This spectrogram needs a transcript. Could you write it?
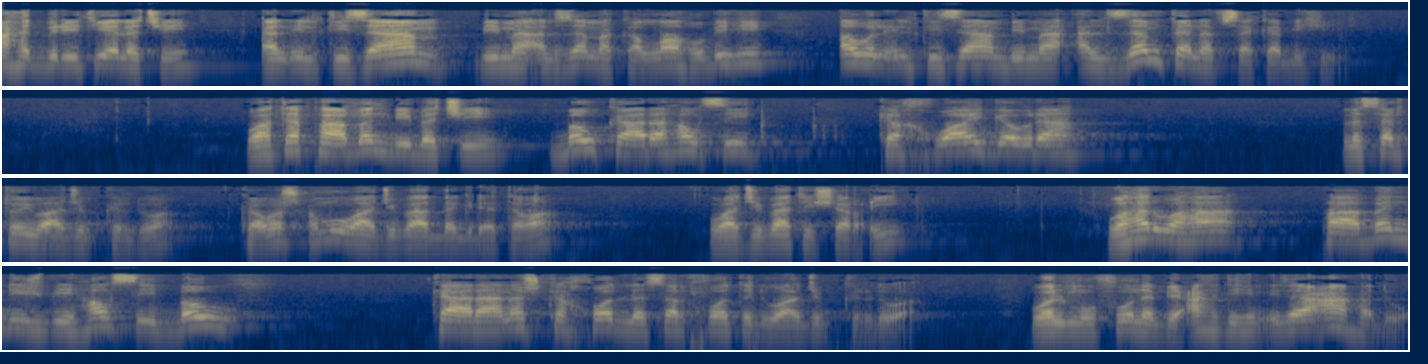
عهد بريتية لكي الالتزام بما ألزمك الله به أو الالتزام بما ألزمت نفسك به واتبابن ببچي بو كار هلسي كخواي قورا لسر توي واجب كردوا کەەوەش هەموو واجبات دەگرێتەوە واجباتی شەرعی و هەروەها پابندیشبی هەڵسی بەو کارانش کە خۆت لەسەر خۆتت واجب کردووە والموفونە بعهدهم إذا عاهدوا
